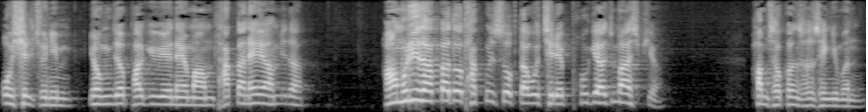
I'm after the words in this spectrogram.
오실 주님 영접하기 위해 내 마음 닦아내야 합니다. 아무리 닦아도 닦을 수 없다고 지레 포기하지 마십시오. 함석헌 선생님은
